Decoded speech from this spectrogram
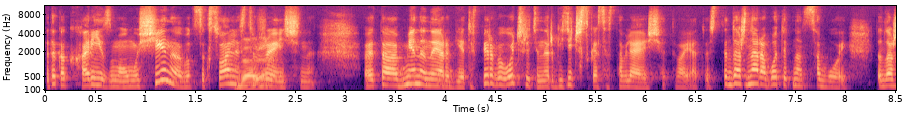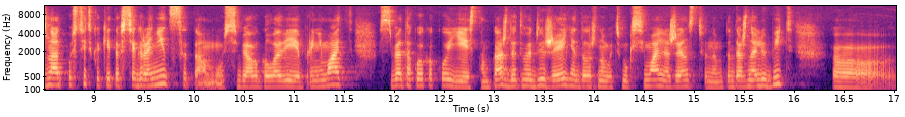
Это как харизма у мужчины, вот сексуальность да, у женщины. Это обмен энергией. Это в первую очередь энергетическая составляющая твоя. То есть ты должна работать над собой. Ты должна отпустить какие-то все границы там, у себя в голове и принимать себя такой, какой есть. Там, каждое твое движение должно быть максимально женственным. Ты должна любить э,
